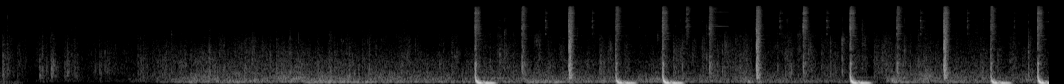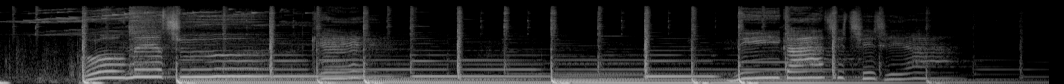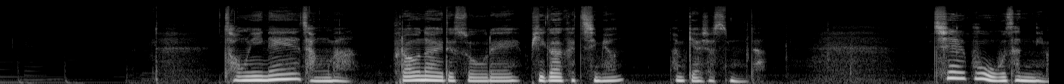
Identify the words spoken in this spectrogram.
정인의 장마, 브라운 아이드 소울의 비가 그치면 함께 하셨습니다. 7954님,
